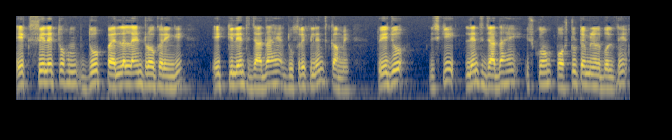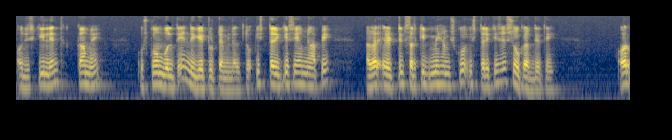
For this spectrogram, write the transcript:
एक सेल है तो हम दो पैरेलल लाइन ड्रॉ करेंगे। एक की लेंथ ज़्यादा है, दूसरे की लेंथ कम है। तो ये जो जिसकी लेंथ ज़्यादा है, इसको हम पॉजिटिव टर्मिनल बोलते हैं और जिसकी लेंथ कम है, उसको हम बोलते हैं निगेटिव टर्मिनल तो इस तरीके से हम यहाँ पे अगर इलेक्ट्रिक सर्किट में हम इसको इस तरीके से शो कर देते हैं। और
